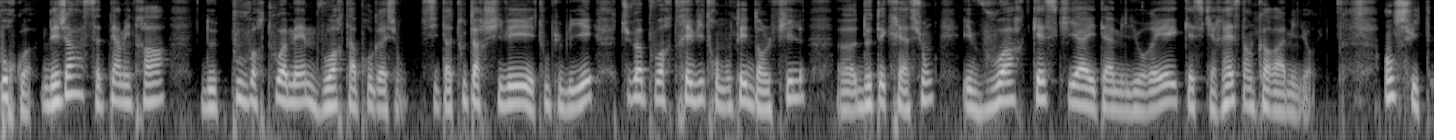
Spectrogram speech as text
pourquoi? Déjà, ça te permettra de pouvoir toi-même voir ta progression. Si tu as tout archivé et tout publié, tu vas pouvoir très vite remonter dans le fil euh, de tes créations et voir qu'est-ce qui a été amélioré, qu'est-ce qui reste encore à améliorer. Ensuite,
